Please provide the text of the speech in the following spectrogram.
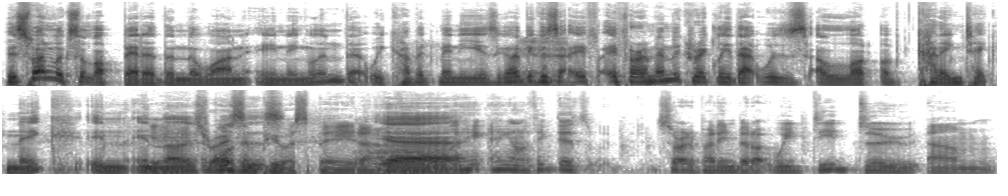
This one looks a lot better than the one in England that we covered many years ago. Because if, if I remember correctly, that was a lot of cutting technique in, in Yeah, those it races. wasn't pure speed. uh, Yeah. Well, hang, hang on, I think there's. Sorry to butt in, but uh, we did do um,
